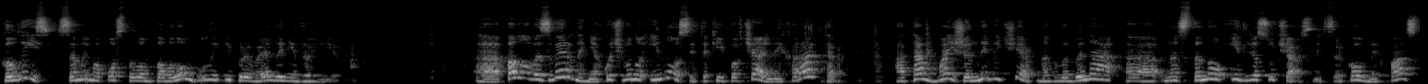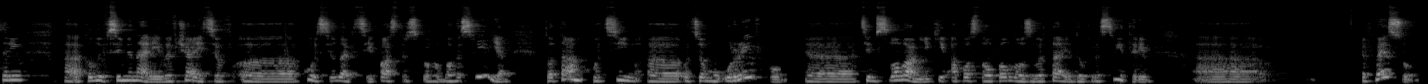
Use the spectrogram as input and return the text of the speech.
колись самим апостолом Павлом були і приведені до віри. Павлове звернення, хоч воно і носить такий повчальний характер, а там майже невичерпна глибина а, настанов і для сучасних церковних пастирів, коли в семінарії вивчається в е, курсі лекції пастирського богослів'я, то там у, цім, е, у цьому уривку, е, цим словам, які апостол Павло звертає до пресвітерів е, Ефесу,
